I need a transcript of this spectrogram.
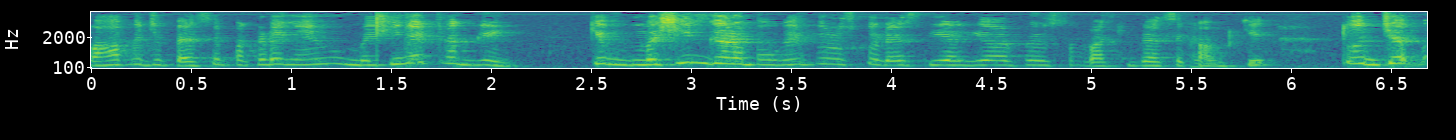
वहाँ पे जो पैसे पकड़े गए, वो मशीनें थक गई कि मशीन गर्म हो गई, फिर उसको रेस्ट दिया गया और फिर उसका बाकी पैसे काउंट किए। तो जब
